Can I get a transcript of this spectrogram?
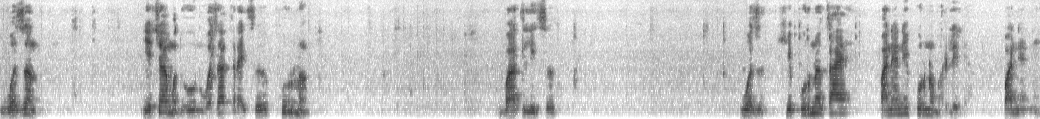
वजन याच्यामधून वजा करायचं पूर्ण बादलीचं वजन. हे पूर्ण काय? पाण्याने पूर्ण भरलेल्या पाण्याने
